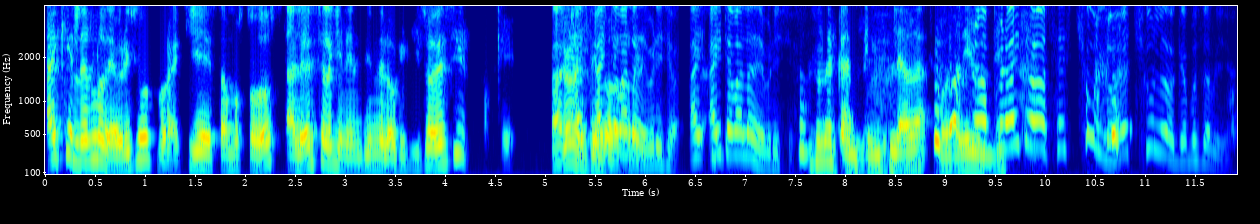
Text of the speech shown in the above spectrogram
hay que leerlo de Bricio, por aquí estamos todos, a leer si alguien entiende lo que quiso decir. Porque ah, yo no ahí, ahí, te va lo de Bricio. Ahí, te va lo de Bricio. Es una cantinflada horrible. No, pero ahí te vas, es chulo, es chulo lo que puso Bricio.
